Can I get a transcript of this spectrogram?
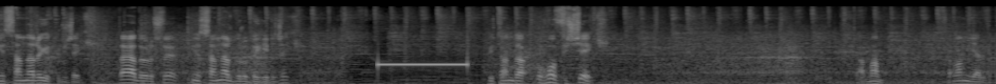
insanlara götürecek. Daha doğrusu insanlar drop'a gelecek. Bir tane daha. Oho fişek. Tamam. Tamam geldim.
